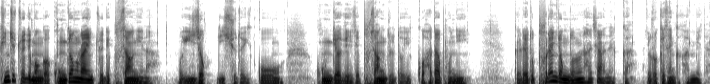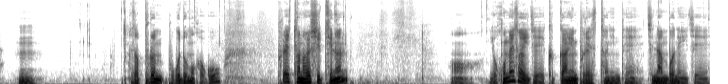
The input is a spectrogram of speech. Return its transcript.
퀸즈 쪽에 뭔가 공격 라인 쪽에 부상이나 뭐 이적 이슈도 있고 공격에 이제 부상들도 있고 하다 보니 그래도 프렌 정도는 하지 않을까 이렇게 생각합니다. 음. 그래서 프렌 보고 넘어가고 프레스턴 헐시티는 어, 홈에서 이제 극강인 프레스턴인데 지난번에 이제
